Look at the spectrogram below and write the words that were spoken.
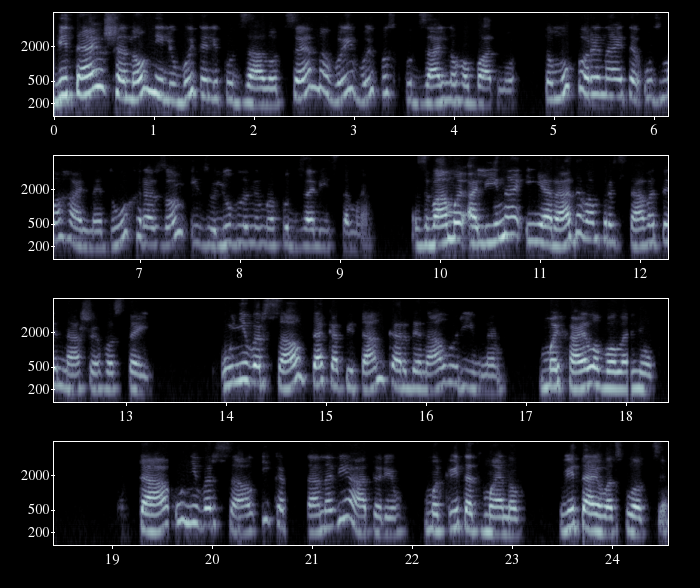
Вітаю, шановні любителі футзалу. Це новий випуск футзального батлу. Тому поринайте у змагальний дух разом із улюбленими футзалістами. З вами Аліна, і я рада вам представити наших гостей: універсал та капітан кардиналу Рівне Михайло Воланюк та універсал і капітан авіаторів Микита Тменов. Вітаю вас, хлопці!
